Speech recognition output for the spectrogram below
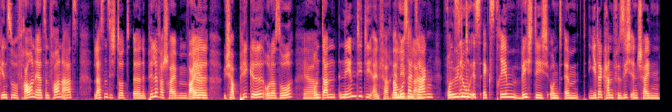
gehen zu Frauenärztin, Frauenarzt, lassen sich dort äh, eine Pille verschreiben, weil Ja. ich hab Pickel oder so. Ja. Und dann nehmen die die einfach. Man muss Leben halt lang. sagen, Verhütung ist extrem wichtig und ähm, jeder kann für sich entscheiden,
